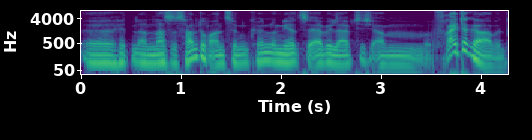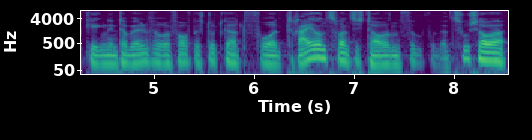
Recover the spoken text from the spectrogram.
äh, hätten da ein nasses Handtuch anzünden können. Und jetzt RB Leipzig am Freitagabend gegen den Tabellenführer VfB Stuttgart vor 23.500 Zuschauer.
